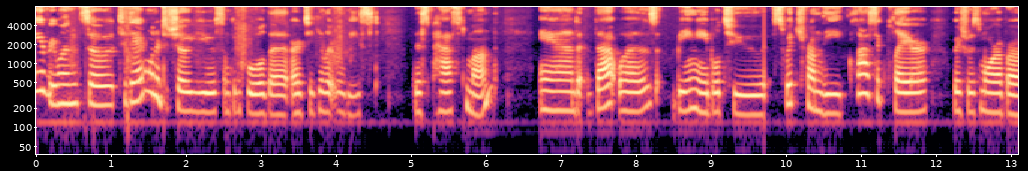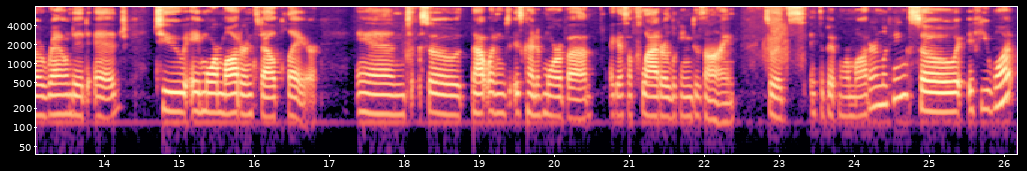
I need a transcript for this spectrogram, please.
Hey everyone, so today I wanted to show you something cool that Articulate released this past month and that was being able to switch from the classic player, which was more of a rounded edge, to a more modern style player. And so that one is kind of more of a, I guess, a flatter looking design. So it's, it's a bit more modern looking. So if you want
